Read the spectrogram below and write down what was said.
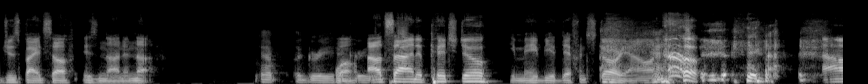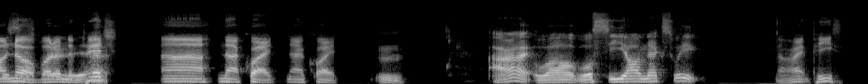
just by itself is not enough. Yep, agreed. Well, agreed. outside the pitch, though, it may be a different story. I don't know. yeah. I don't This know, but on the yeah. pitch, uh, not quite, not quite. Mm. All right. Well, we'll see y'all next week. All right, peace.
